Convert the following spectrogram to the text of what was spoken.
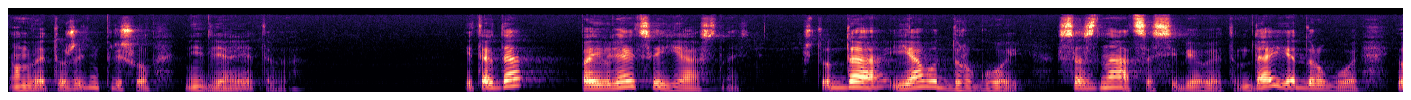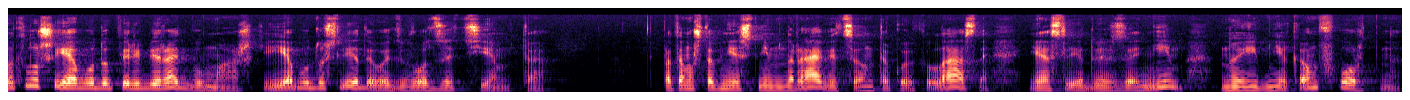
Он в эту жизнь пришел не для этого. И тогда появляется ясность, что да, я вот другой, сознаться себе в этом, да, я другой. И вот лучше я буду перебирать бумажки, я буду следовать вот за тем-то потому что мне с ним нравится, он такой классный, я следую за ним, но и мне комфортно.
